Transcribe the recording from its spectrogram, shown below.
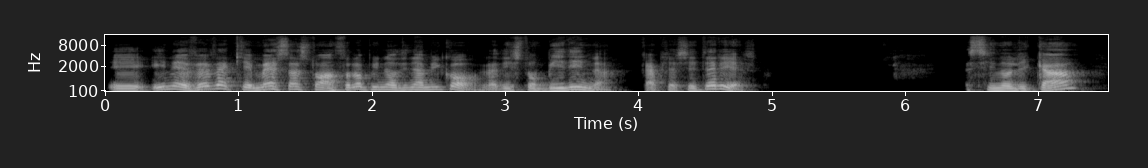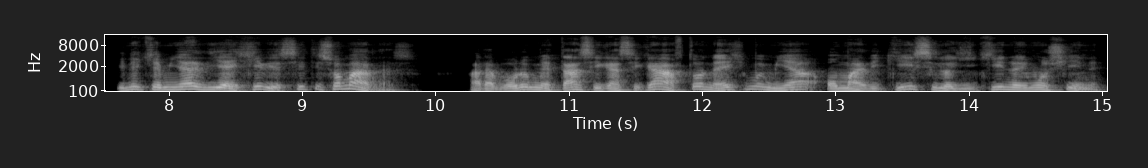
ε, είναι βέβαια και μέσα στο ανθρώπινο δυναμικό, δηλαδή στον πυρήνα κάποιας εταιρεία. Συνολικά, είναι και μια διαχείριση της ομάδας. Άρα μπορούμε μετά σιγά σιγά αυτό να έχουμε μια ομαδική συλλογική νοημοσύνη.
